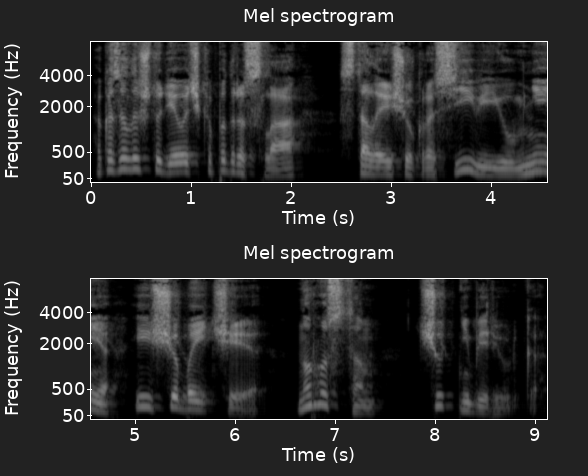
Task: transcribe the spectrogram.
Оказалось, что девочка подросла, стала еще красивее и умнее, и еще бойчее, но ростом чуть не бирюлька.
